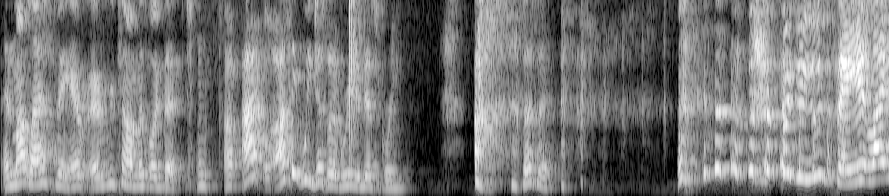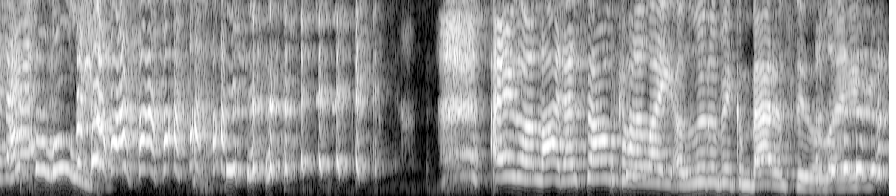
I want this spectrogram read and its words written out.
And my last thing, every, time it's like that, mm, I, I think we just agree to disagree. That's it. But do you say it like that? Absolutely. I ain't gonna lie, that sounds kind of like a little bit combative still. Like,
